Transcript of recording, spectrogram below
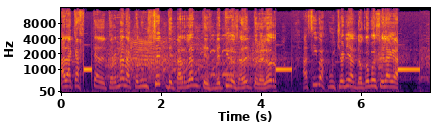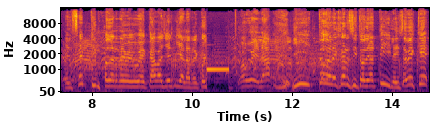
A la cajita de tu hermana con un set de parlantes metidos adentro del horno. Así vas buchoneando como se la haga. El séptimo de caballería, la recoña tu abuela y todo el ejército de Atila. ¿Y sabes qué?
